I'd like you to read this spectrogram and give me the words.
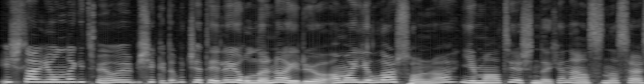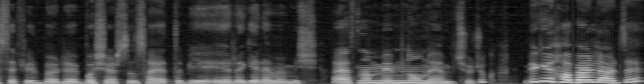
İşler yoluna gitmiyor ve bir şekilde bu çeteyle yollarını ayırıyor. Ama yıllar sonra 26 yaşındayken aslında sersefil böyle başarısız hayatta bir yere gelememiş. Hayatından memnun olmayan bir çocuk. Bir gün haberlerde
